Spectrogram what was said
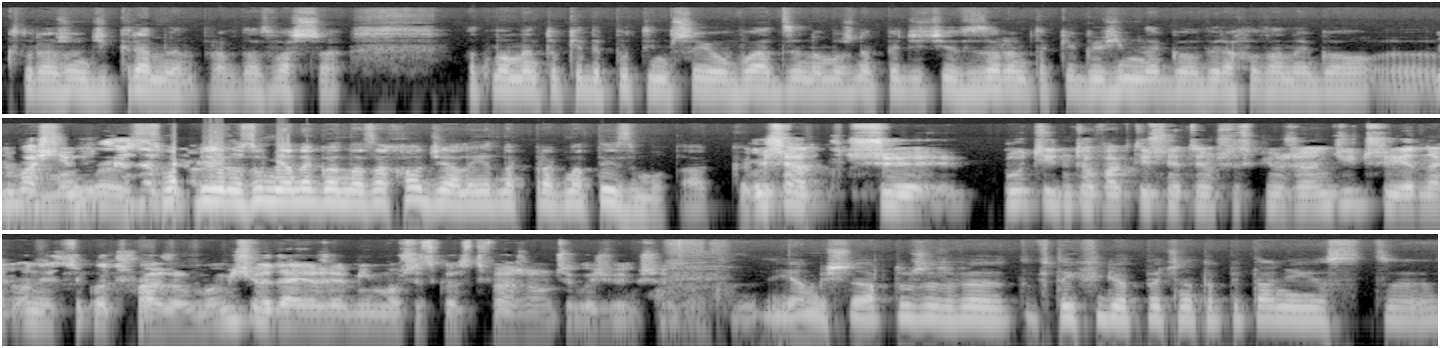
która rządzi Kremlem, prawda, zwłaszcza od momentu, kiedy Putin przejął władzę, no można powiedzieć, jest wzorem takiego zimnego, wyrachowanego, no właśnie, słabiej rozumianego na Zachodzie, ale jednak pragmatyzmu. Tak? Ryszard, czy Putin to faktycznie tym wszystkim rządzi, czy jednak on jest tylko twarzą? Bo mi się wydaje, że mimo wszystko jest twarzą czegoś większego. Ja myślę, Arturze, że w tej chwili odpowiedź na to pytanie jest e,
